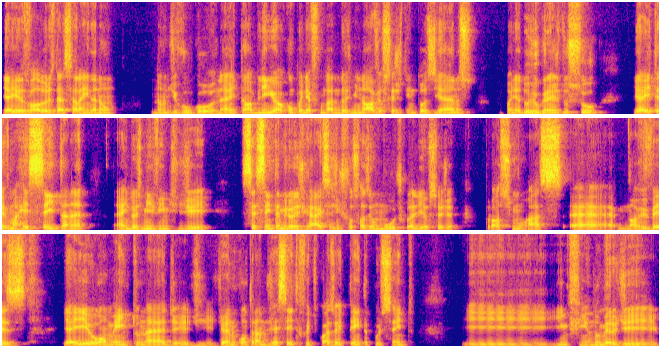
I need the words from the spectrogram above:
E aí os valores dessa ela ainda não não divulgou, né? Então a Bling é uma companhia fundada em 2009, ou seja, tem 12 anos, companhia do Rio Grande do Sul, e aí teve uma receita, né, em 2020 de 60 milhões de reais, se a gente fosse fazer um múltiplo ali, ou seja, próximo às é, nove vezes, e aí o aumento, né, de, de, de, ano contra ano de receita foi de quase 80%, e enfim, o número de,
